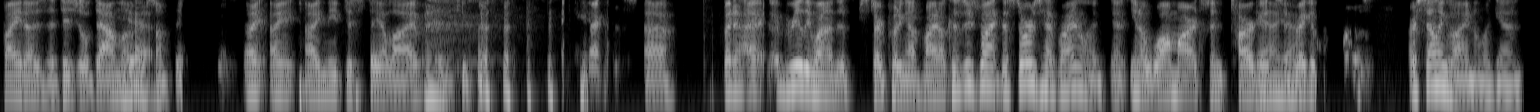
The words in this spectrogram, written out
buy it as a digital download yeah. or something. I, I I need to stay alive and keep my records. Uh, but I, I, really wanted to start putting out vinyl because there's the stores have vinyl, and you know WalMarts and Targets yeah, yeah. and regular stores are selling vinyl again.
